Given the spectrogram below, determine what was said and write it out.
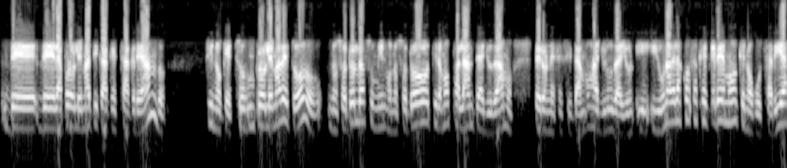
de, de la problemática que está creando sino que esto es un problema de todos. Nosotros lo asumimos, nosotros tiramos para adelante, ayudamos, pero necesitamos ayuda. Y, una de las cosas que queremos, que nos gustaría,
